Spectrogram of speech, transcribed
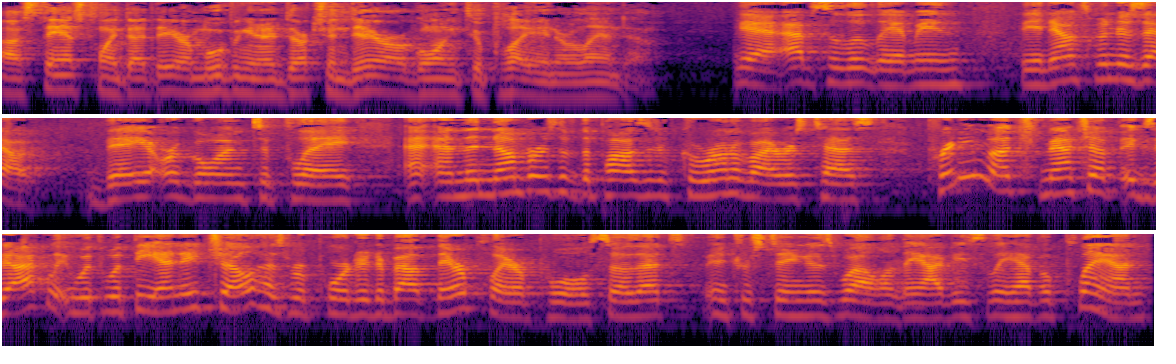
uh, stance point that they are moving in a direction they are going to play in Orlando. Yeah, absolutely. I mean, the announcement is out. They are going to play, and the numbers of the positive coronavirus tests pretty much match up exactly with what the NHL has reported about their player pool. So that's interesting as well. And they obviously have a plan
